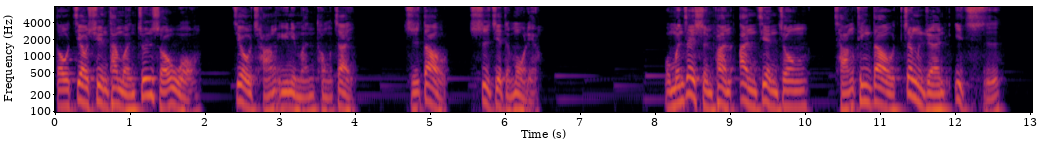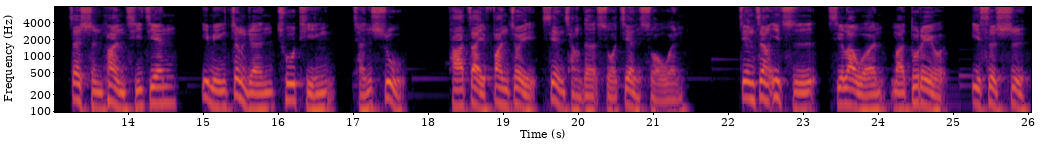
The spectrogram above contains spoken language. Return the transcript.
都教训他们遵守我。”就常与你们同在，直到世界的末了。我们在审判案件中常听到“证人”一词，在审判期间，一名证人出庭陈述他在犯罪现场的所见所闻。见证一词，希腊文 m a d u r i o 意思是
